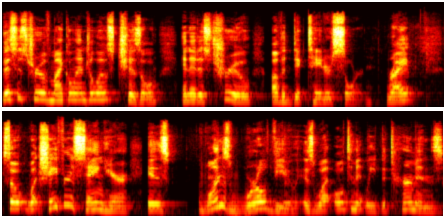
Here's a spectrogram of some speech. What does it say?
This is true of Michelangelo's chisel, and it is true of a dictator's sword, right? So, what Schaeffer is saying here is one's worldview is what ultimately determines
